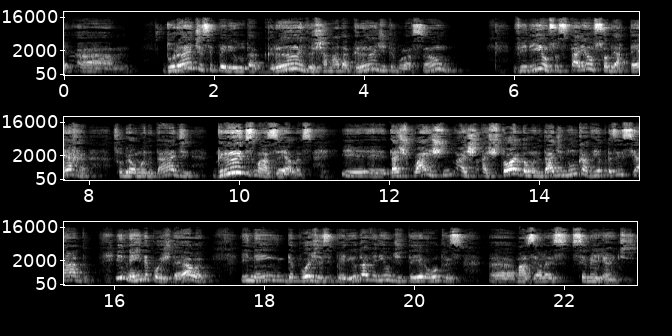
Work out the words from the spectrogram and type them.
uh, Durante esse período da grande, chamada grande tribulação, viriam, suscitariam sobre a terra, sobre a humanidade, grandes mazelas, e, das quais a, a história da humanidade nunca havia presenciado. E nem depois dela, e nem depois desse período, haveriam de ter outras uh, mazelas semelhantes.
